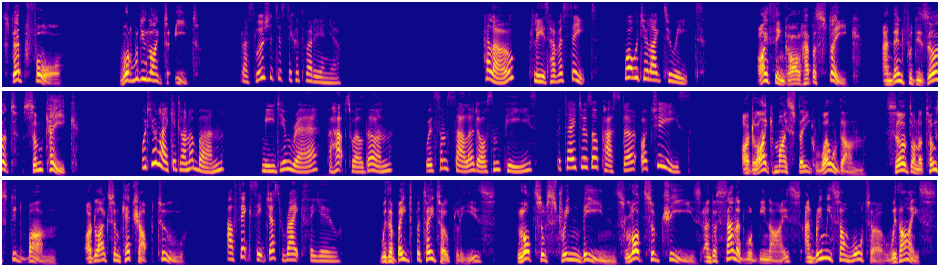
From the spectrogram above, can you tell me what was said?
Step 4. What would you like to eat? Прослушайте стихотворение. Hello, please have a seat. What would you like to eat? I think I'll have a steak, and then for dessert, some cake. Would you like it on a bun? Medium rare, perhaps well done. With some salad or some peas, potatoes or pasta or cheese. I'd like my steak well done, served on a toasted bun. I'd like some ketchup too. I'll fix it just right for you. With a baked potato, please. Lots of string beans, lots of cheese, and a salad would be nice, and bring me some water with ice.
